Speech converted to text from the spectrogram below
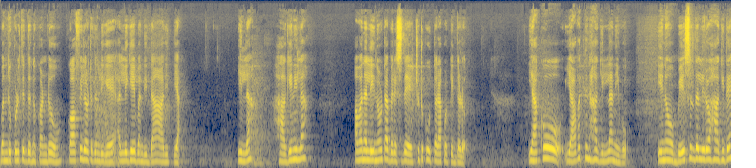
ಬಂದು ಕುಳಿತಿದ್ದನ್ನು ಕಂಡು ಕಾಫಿ ಲೋಟದೊಂದಿಗೆ ಅಲ್ಲಿಗೇ ಬಂದಿದ್ದ ಆದಿತ್ಯ. ಇಲ್ಲ, ಹಾಗೇನಿಲ್ಲ. ಅವನಲ್ಲಿ ನೋಟ ಬೆರೆಸದೆ ಚುಟುಕು ಉತ್ತರ ಕೊಟ್ಟಿದ್ದಳು. ಯಾಕೋ ಯಾವತ್ತಿನ ಹಾಗಿಲ್ಲ ನೀವು? ಏನೋ ಬೇಸರದಲ್ಲಿರೋ ಹಾಗಿದೆ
